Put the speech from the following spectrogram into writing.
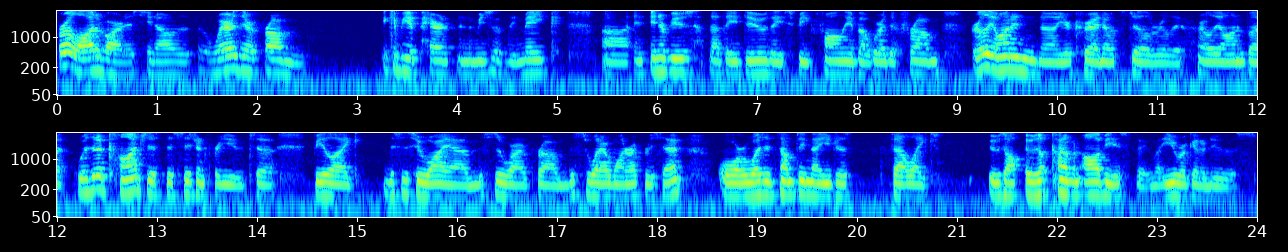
for a lot of artists, you know, where they're from, it can be apparent in the music that they make. Uh, in interviews that they do, they speak fondly about where they're from. Early on in uh, your career, I know it's still really early on, but was it a conscious decision for you to be like, this is who I am, this is where I'm from, this is what I want to represent, or was it something that you just felt like it was it was kind of an obvious thing that you were going to do this?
